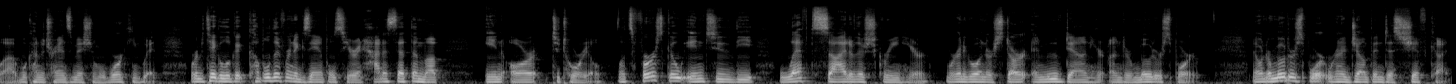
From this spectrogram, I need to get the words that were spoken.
uh, what kind of transmission we're working with. We're gonna take a look at a couple different examples here and how to set them up in our tutorial. Let's first go into the left side of the screen here. We're gonna go under start and move down here under motorsport. Now under motorsport, we're gonna jump into shift cut.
